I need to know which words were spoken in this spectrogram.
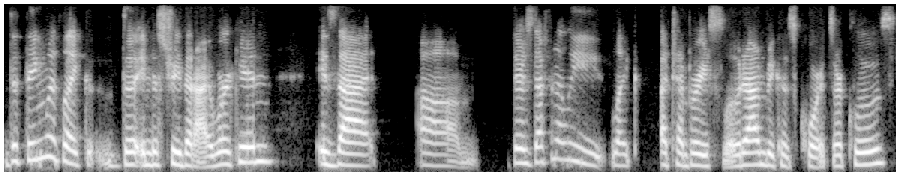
the thing with like the industry that I work in is that um, there's definitely like a temporary slowdown because courts are closed.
